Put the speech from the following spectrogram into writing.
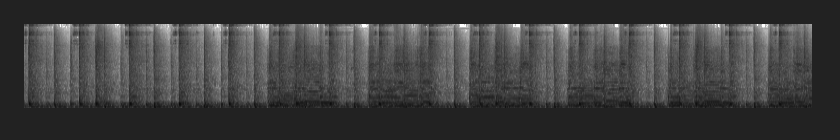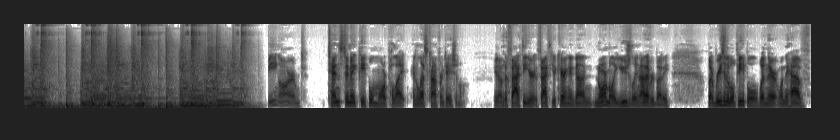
Tends to make people more polite and less confrontational. You know, Yeah. the fact that you're the fact that you're carrying a gun normally, usually, not everybody, but reasonable people when they're when they have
